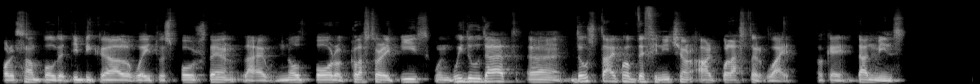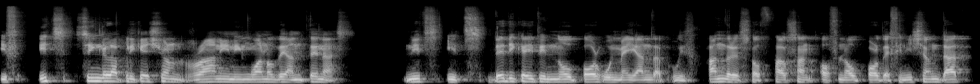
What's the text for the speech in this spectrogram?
for example, the typical way to expose them, like node port or cluster IPs. When we do that, uh, those type of definition are cluster wide. Okay, that means if each single application running in one of the antennas needs its dedicated node port, we may end up with hundreds of thousands of node port definition that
